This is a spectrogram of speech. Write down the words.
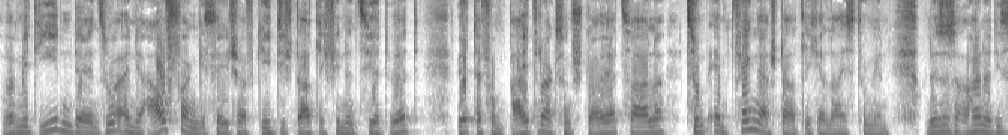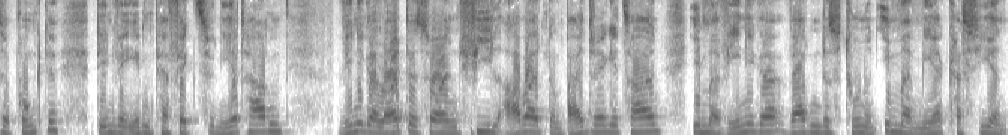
Aber mit jedem, der in so eine Auffanggesellschaft geht, die staatlich finanziert wird, wird er vom Beitrags- und Steuerzahler zum Empfänger staatlicher Leistungen. Und das ist auch einer dieser Punkte, den wir eben perfektioniert haben. Weniger Leute sollen viel arbeiten und Beiträge zahlen. Immer weniger werden das tun und immer mehr kassieren.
